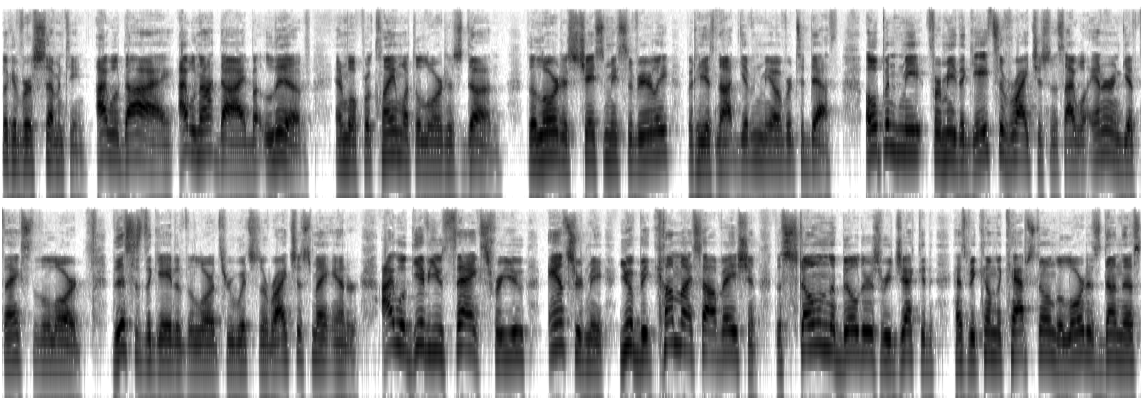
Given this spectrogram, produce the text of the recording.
Look at verse 17. I will die, I will not die, but live, and will proclaim what the Lord has done. The Lord has chastened me severely, but he has not given me over to death. Open me for me the gates of righteousness. I will enter and give thanks to the Lord. This is the gate of the Lord through which the righteous may enter. I will give you thanks for you answered me. You have become my salvation. The stone the builders rejected has become the capstone. The Lord has done this,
